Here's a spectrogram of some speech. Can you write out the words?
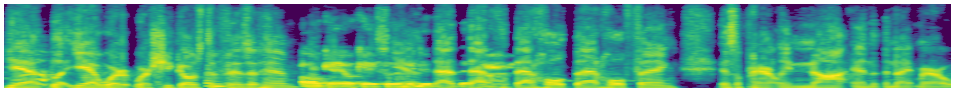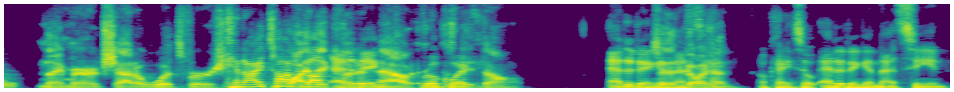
Yeah, but yeah, where where she goes to visit him. Okay, okay. So Yeah, that that. that that whole that whole thing is apparently not in the Nightmare Nightmare at Shadow Woods version. Can I talk Why about they editing out real quick? They don't. editing So in that go scene. ahead. Okay, so editing in that scene.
